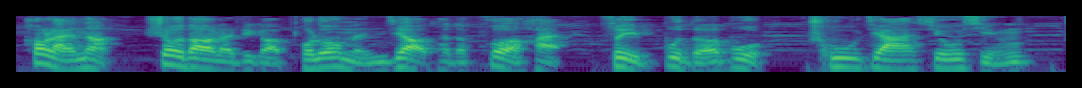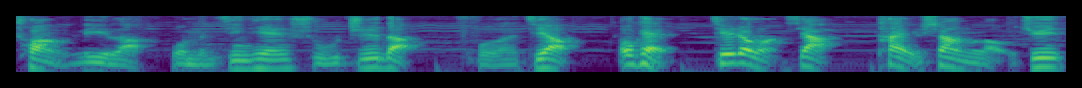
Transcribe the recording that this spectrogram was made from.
后来呢，受到了这个婆罗门教他的迫害，所以不得不出家修行，创立了我们今天熟知的佛教。OK，接着往下，太上老君。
